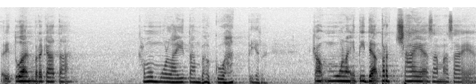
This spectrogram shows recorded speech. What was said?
Tapi Tuhan berkata, kamu mulai tambah khawatir. Kamu mulai tidak percaya sama saya.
